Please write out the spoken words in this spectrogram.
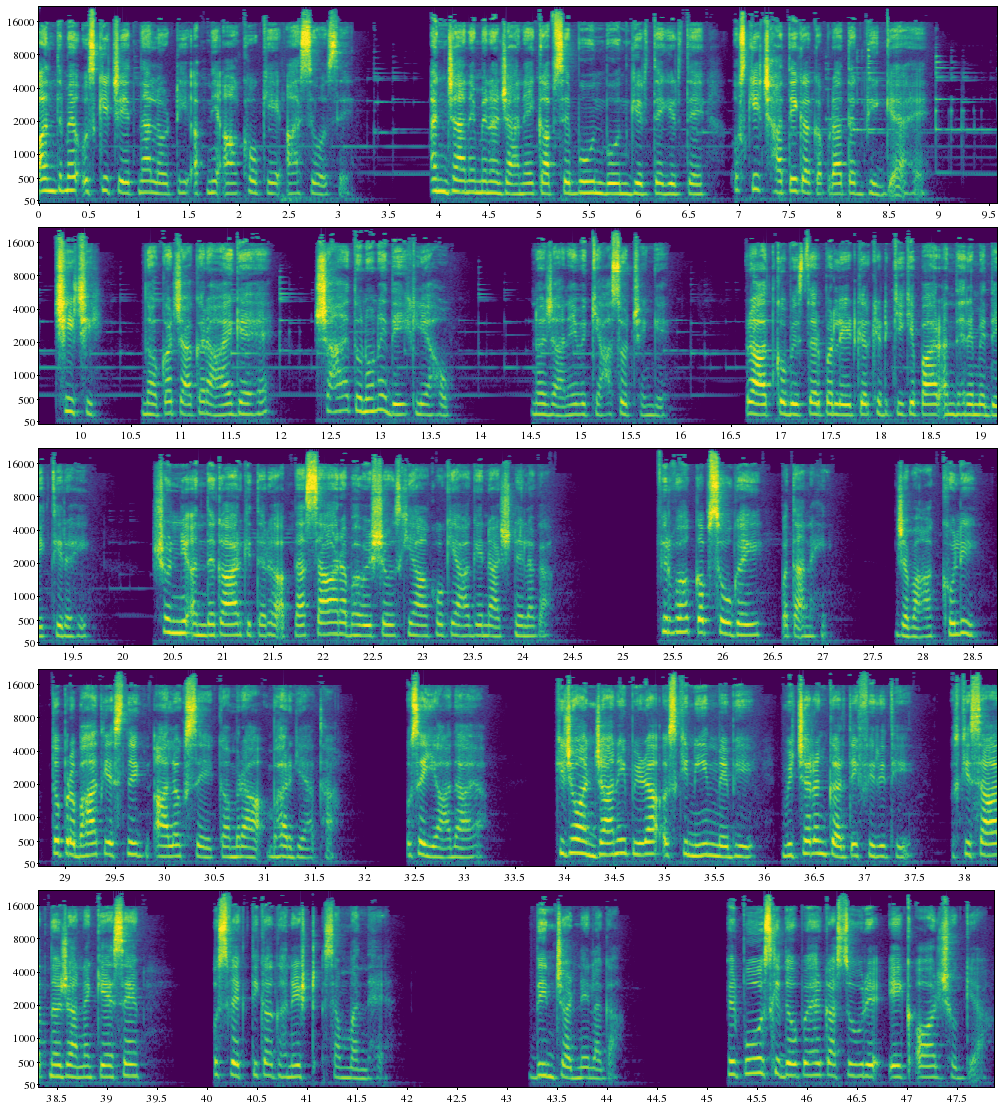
अंत में उसकी चेतना लौटी अपनी आँखों के आंसुओं से। अनजाने में न जाने कब से बूंद बूंद गिरते गिरते उसकी छाती का कपड़ा तक भीग गया है। छी छी, नौकर चाकर आए गए हैं, शायद उन्होंने देख लिया हो। न जाने वे क्या सोचेंगे। रात को बिस्तर पर लेटकर खिड़की के पार अंधेरे में देखती रही। शून्य अंधकार की तरह अपना सारा भविष्य उसकी आँखों के आगे नाचने लगा। फिर वह कब सो गई, पता नहीं। जब आँख खुली तो प्रभात के स्निग्ध आलोक से कमरा भर गया था। उसे याद आया कि जो अनजानी पीड़ा उसकी नींद में भी विचरण करती फिरी थी, उसके साथ न जाना कैसे उस व्यक्ति का घनिष्ठ संबंध है। दिन चढ़ने लगा। फिर पूस के दोपहर का सूर्य एक और झुक गया।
